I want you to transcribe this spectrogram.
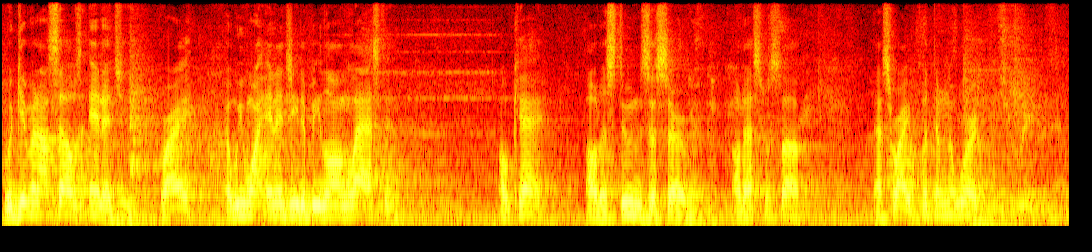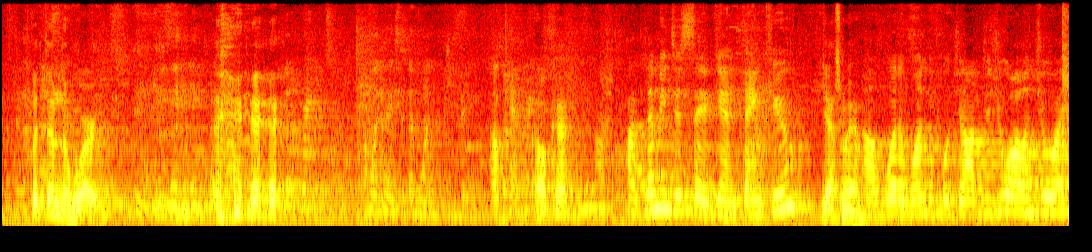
We're giving ourselves energy, right? And we want energy to be long lasting. Okay. Oh, the students are serving. Oh, that's what's up. That's right. Put them to work. Put them to work. Okay. Okay. Uh, let me just say again, thank you. Yes, ma'am. Uh, what a wonderful job. Did you all enjoy? My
